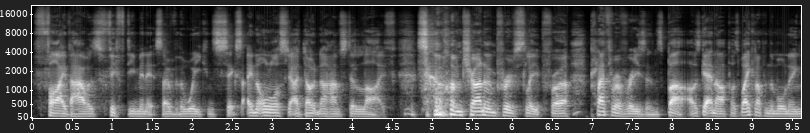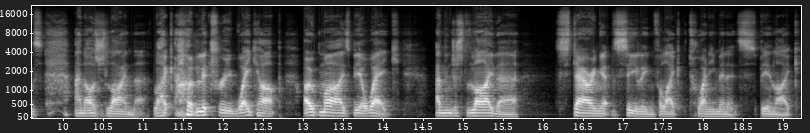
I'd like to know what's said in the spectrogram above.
five hours, 50 minutes over the week and six. In all honesty, I don't know how I'm still alive. So I'm trying to improve sleep for a plethora of reasons. But I was getting up, I was waking up in the mornings and I was just lying there. Like I would literally wake up, open my eyes, be awake, and then just lie there staring at the ceiling for like 20 minutes, being like,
